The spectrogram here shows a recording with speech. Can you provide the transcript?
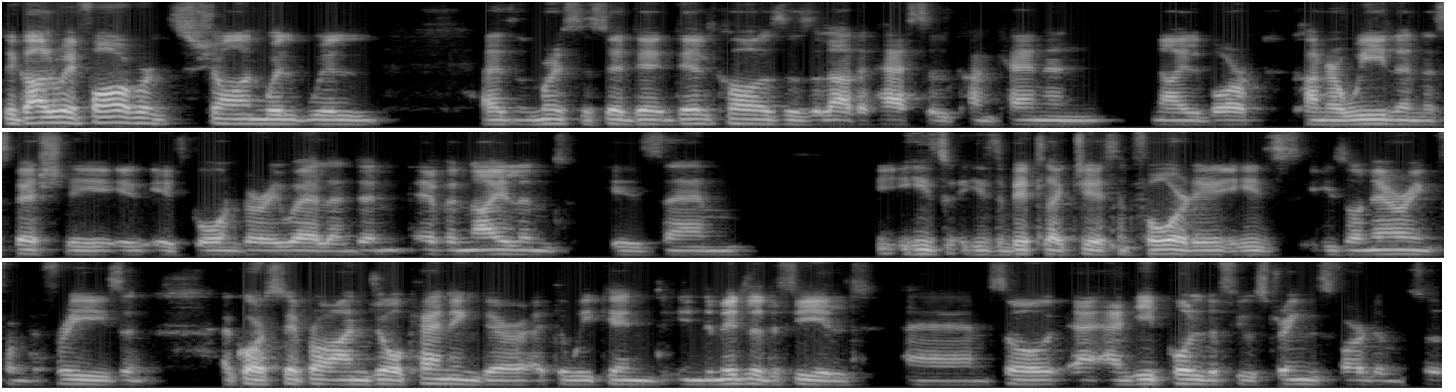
The Galway forwards, Sean, will will as Marisa said, they, will cause us a lot of hassle. Concannon, Niall Burke, Conor Whelan, especially, is, going very well. And then Evan Niland is um, he's he's a bit like Jason Forde. He's he's unerring from the frees, and of course they brought on Joe Canning there at the weekend in the middle of the field. Um, so and he pulled a few strings for them. So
